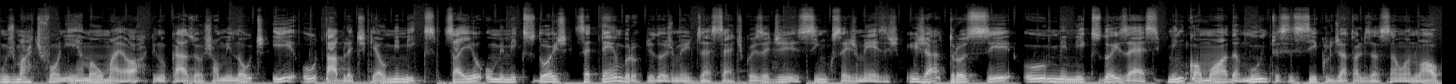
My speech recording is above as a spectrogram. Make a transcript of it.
um smartphone irmão maior, que no caso é o Xiaomi Note, e o tablet, que é o Mi Mix. Saiu o Mi Mix 2 setembro de 2017, coisa de 5 5, 6 meses e já trouxe o Mi Mix 2S. Me incomoda muito esse ciclo de atualização anual,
